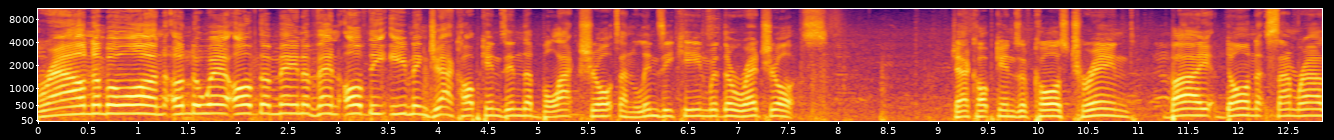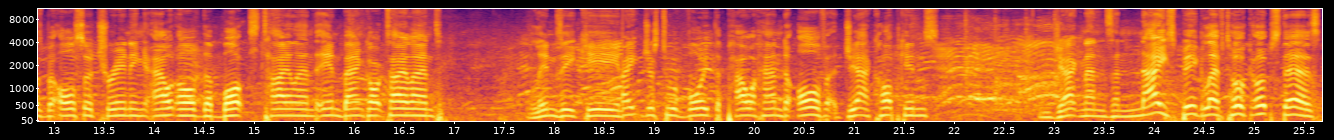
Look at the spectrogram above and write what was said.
Round number one, underway of the main event of the evening. Jack Hopkins in the black shorts and Lindsay Keane with the red shorts. Jack Hopkins, of course, trained by Don Samraz, but also training out of the box Thailand in Bangkok, Thailand. Lindsay Keane, right, just to avoid the power hand of Jack Hopkins. And Jack lands a nice big left hook upstairs.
